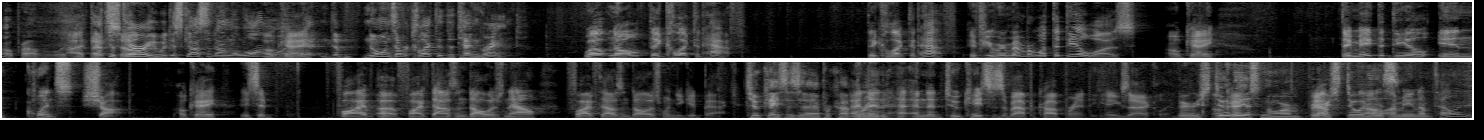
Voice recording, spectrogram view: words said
Oh, probably. I think That's a so. theory. We discussed it on the long Okay. one. that the- no one's ever collected the ten grand. Well, no, they collected half. They collected half. If you remember what the deal was, okay, they made the deal in Quint's shop. Okay, they said five uh, five thousand dollars now, five thousand dollars when you get back, Two cases of apricot and brandy. then and then two cases of apricot brandy. Exactly. Very studious, Norm. Very Yeah. studious. No, I mean, I'm telling you.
